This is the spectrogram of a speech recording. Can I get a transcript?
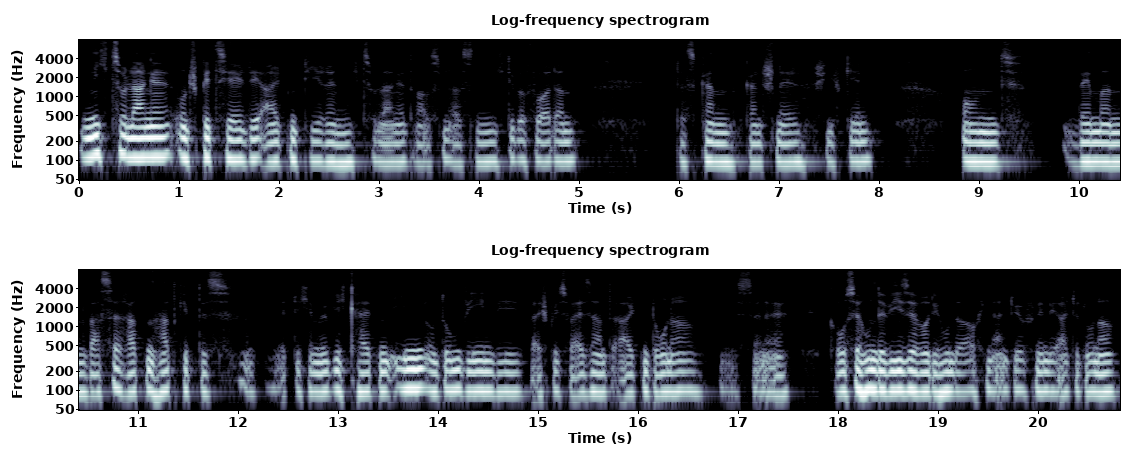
nicht so lange und speziell die alten Tiere nicht so lange draußen lassen, nicht überfordern. Das kann ganz schnell schiefgehen. Und wenn man Wasserratten hat, gibt es etliche Möglichkeiten in und um Wien, wie beispielsweise an der alten Donau. Das ist eine große Hundewiese, wo die Hunde auch hinein dürfen in die alte Donau.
